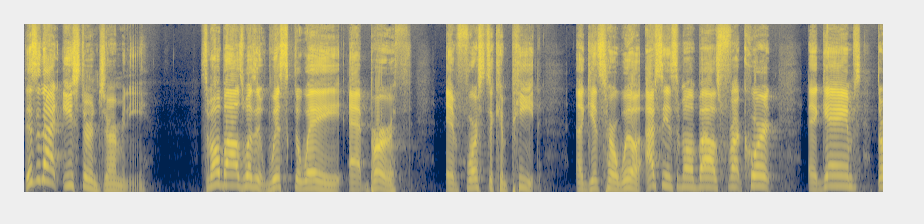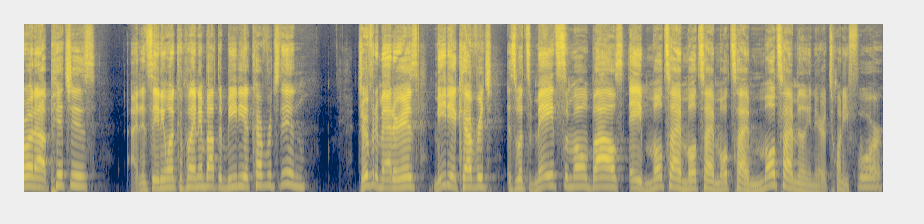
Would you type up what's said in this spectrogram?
This is not Eastern Germany. Simone Biles wasn't whisked away at birth and forced to compete against her will. I've seen Simone Biles front court at games, throwing out pitches. I didn't see anyone complaining about the media coverage then. Truth of the matter is, media coverage is what's made Simone Biles a multi, multi, multi, multi millionaire at 24,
